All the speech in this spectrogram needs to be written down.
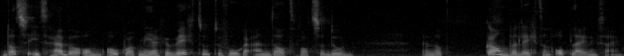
dat ze iets hebben om ook wat meer gewicht toe te voegen aan dat wat ze doen. En dat kan wellicht een opleiding zijn.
